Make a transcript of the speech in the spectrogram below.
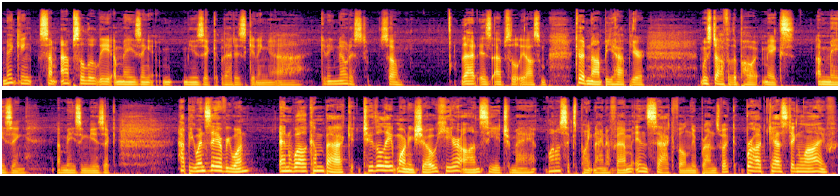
making some absolutely amazing m- music that is getting uh, getting noticed. So that is absolutely awesome. Could not be happier. Mustafa the poet makes amazing, amazing music. Happy Wednesday, everyone, and welcome back to the Late Morning Show here on CHMA 106.9 FM in Sackville, New Brunswick, broadcasting live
